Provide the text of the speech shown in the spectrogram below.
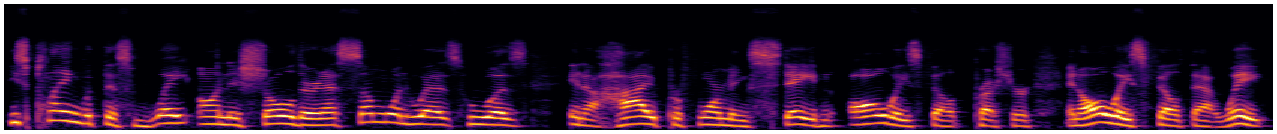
He's playing with this weight on his shoulder, and as someone who has who was in a high performing state and always felt pressure and always felt that weight,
